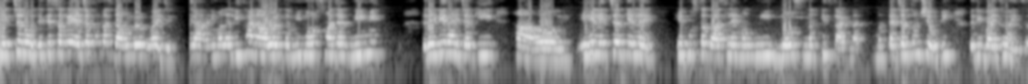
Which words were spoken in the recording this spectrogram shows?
लेक्चर होते ते सगळे याच्यातूनच डाउनलोड व्हायचे. आणि मला लिखाण आवडतं. मी नोट्स माझ्या नेहमी रेडी राहायच्या की हा हे लेक्चर केलंय. हे पुस्तक वाचलंय मग मी नोट्स नक्कीच काढणार. मग त्याच्यातून शेवटी रिवाईज व्हायचं.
